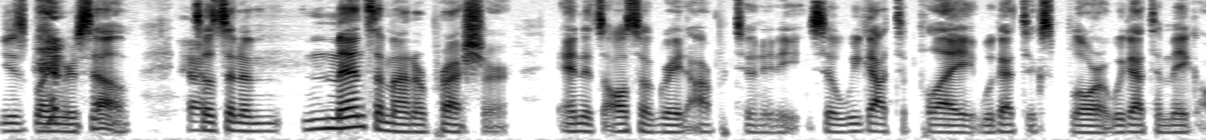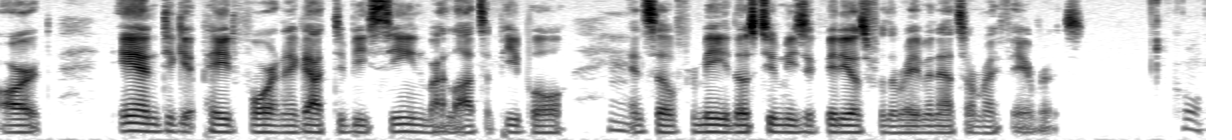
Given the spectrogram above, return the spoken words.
you just blame yourself. Yeah. So it's an immense amount of pressure. And it's also a great opportunity. So we got to play, we got to explore, we got to make art and to get paid for it. And I got to be seen by lots of people. Hmm. And so for me, those two music videos for the Raveonettes are my favorites. Cool.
